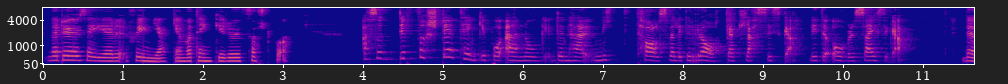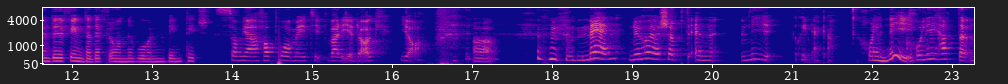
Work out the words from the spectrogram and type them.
När du säger skinnjackan, vad tänker du först på? Alltså det första jag tänker på är nog den här 90-tals väldigt raka, klassiska, lite oversiziga. Den du fyndade från Worn Vintage? Som jag har på mig typ varje dag. Ja. Ja. Men nu har jag köpt en ny skinnjacka. Håll, En ny? håll i hatten.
